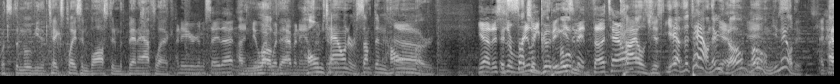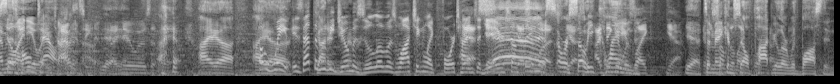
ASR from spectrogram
what's the movie that takes place in Boston with Ben Affleck? I knew you were going to say that, and I, I knew I love wouldn't that. have an answer. to it. Hometown or something home or Yeah, this it's is a such really a good big, movie. Isn't it the town? Kyle's just yeah, the town. There you Yeah, go. yeah. Boom, you nailed it. I I have said no idea what you're talking I haven't about. seen it. Yeah, but I yeah. knew it was a thing. I uh, Oh, I, uh, wait, is that the movie Joe memory. Mazzulla was watching like four times Yes. a day Yes. or something? Yes, it. Or yes. so he I think it was claimed. like yeah, Yeah, to make himself like four times. popular with Boston.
